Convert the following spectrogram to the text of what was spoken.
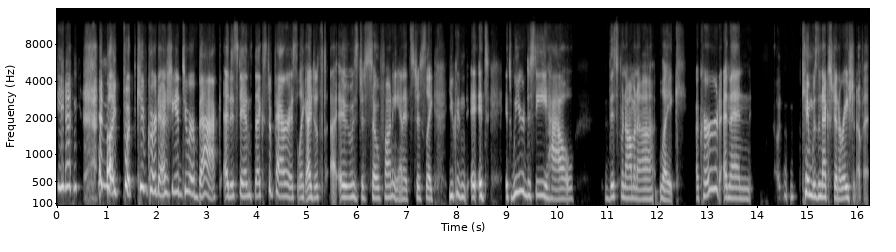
and like put Kim Kardashian to her back and it stands next to Paris. Like I just it was just so funny and it's just like you can it, it's it's weird to see how this phenomena like occurred and then uh, Kim was the next generation of it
